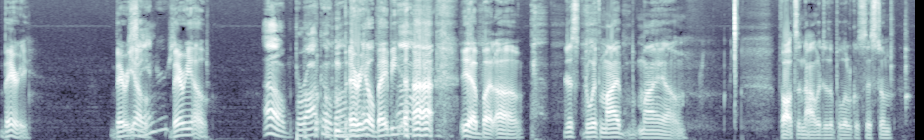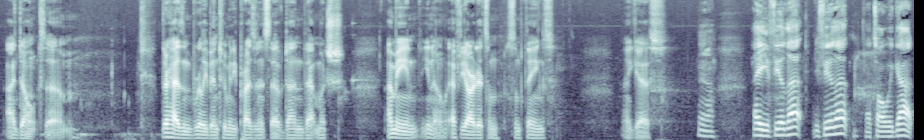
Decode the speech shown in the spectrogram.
Barry, Barry O, Barry O, Oh, Barack Obama. Barry O, baby. Oh. yeah, but um, just with my my um thoughts and knowledge of the political system, I don't. Um, there hasn't really been too many presidents that have done that much. I mean, you know, FDR did some some things, I guess. Yeah. Hey, you feel that? You feel that? That's all we got.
